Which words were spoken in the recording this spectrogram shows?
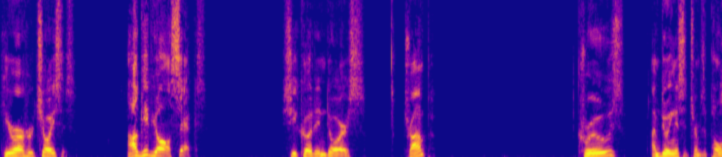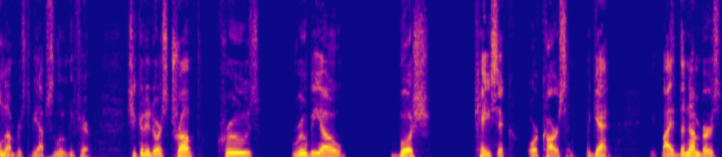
Here are her choices. I'll give you all six. She could endorse Trump, Cruz. I'm doing this in terms of poll numbers to be absolutely fair. She could endorse Trump, Cruz, Rubio, Bush, Kasich, or Carson. Again, by the numbers,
